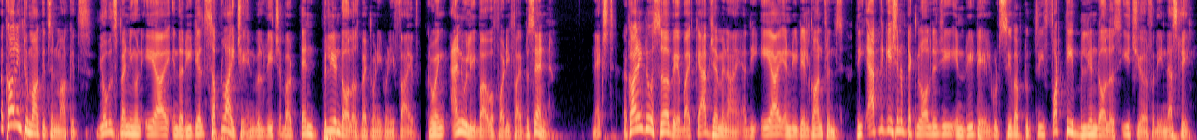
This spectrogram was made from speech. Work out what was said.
According to Markets and Markets, global spending on AI in the retail supply chain will reach about $10 billion by 2025, growing annually by over 45%. Next, according to a survey by Capgemini at the AI in Retail conference, the application of technology in retail could save up to $340 billion each year for the industry.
